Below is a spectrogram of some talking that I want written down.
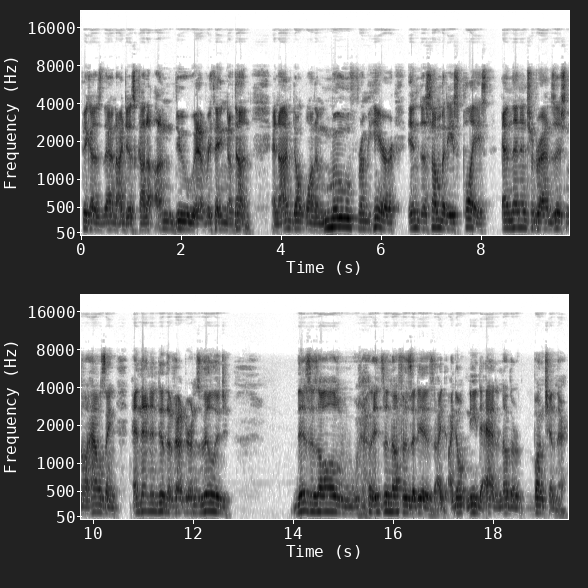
because then I just got to undo everything I've done. And I don't want to move from here into somebody's place and then into transitional housing and then into the veterans village. This is all, it's enough as it is. I, I don't need to add another bunch in there.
